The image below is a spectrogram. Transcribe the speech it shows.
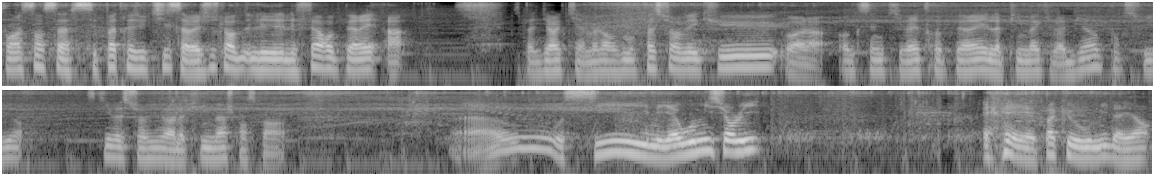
Pour l'instant, ça c'est pas très utile. Ça va juste les, faire repérer. Ah, Splatgirl qui a malheureusement pas survécu. Voilà, Oxen qui va être repéré. La Pigma qui va bien poursuivre. Qu'il va survivre à la Pigma Je pense pas. Hein. Ah, aussi, mais il y a Wumi sur lui. Et pas que Wumi d'ailleurs.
